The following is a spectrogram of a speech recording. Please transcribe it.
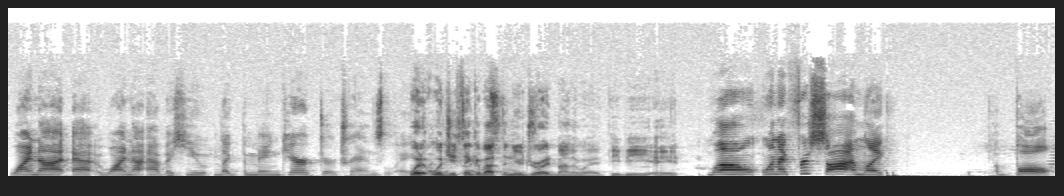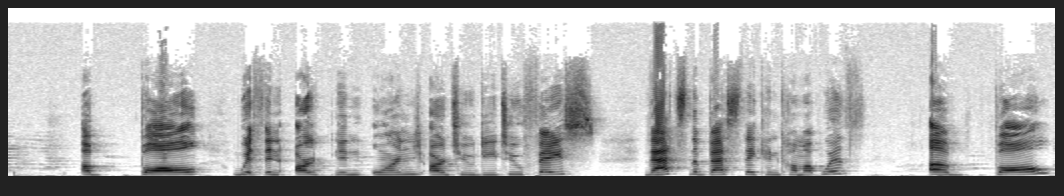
why not? At, why not have a hu- like the main character translate? What What would you think about the new droid, by the way, BB-8? Well, when I first saw it, I'm like, a ball, a ball with an art an orange R2D2 face. That's the best they can come up with. A ball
